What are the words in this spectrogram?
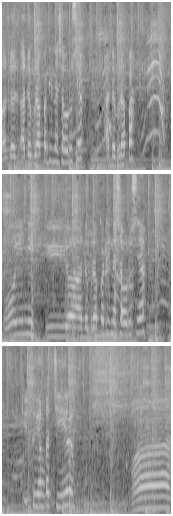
Ada ada berapa dinosaurusnya? Ada berapa? Oh ini. Iya, ada berapa dinosaurusnya? Itu yang kecil. Wah,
